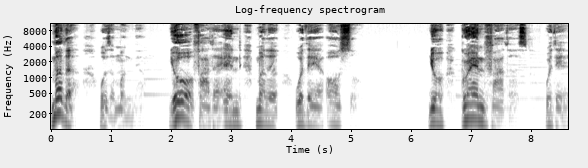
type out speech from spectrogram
mother was among them. Your father and mother were there also. Your grandfathers were there.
